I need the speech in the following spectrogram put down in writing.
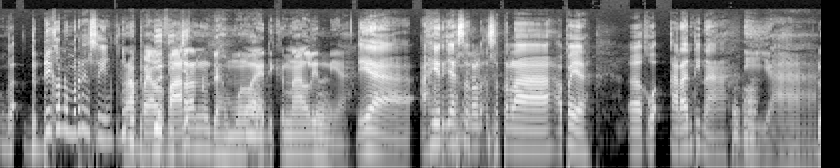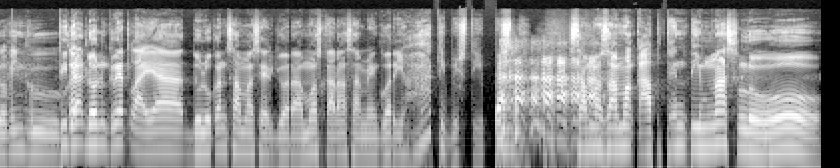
enggak gede kan nomornya seingat gue Rafael Varane udah mulai dikenalin ya. Iya, akhirnya setelah, setelah apa ya? Eh, ku- karantina Iya. dua minggu. Tidak downgrade lah ya. Dulu kan sama Sergio Ramos, sekarang sama Maguire. Ya tipis-tipis. Sama-sama kapten timnas loh.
